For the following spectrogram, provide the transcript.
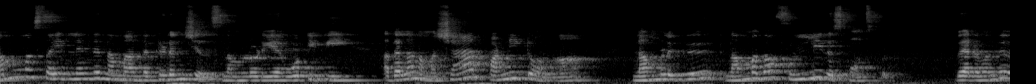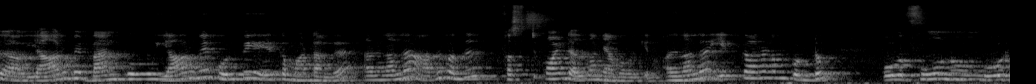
நம்ம சைட்லேருந்து நம்ம அந்த க்ரிடென்ஷியல்ஸ் நம்மளுடைய ஓடிபி அதெல்லாம் நம்ம ஷேர் பண்ணிட்டோம்னா நம்மளுக்கு நம்ம தான் ஃபுல்லி ரெஸ்பான்சிபிள் வேறு வந்து யாருமே பேங்க்கோ யாருமே பொறுப்பே ஏற்க மாட்டாங்க. அதனால அது வந்து ஃபஸ்ட் பாயிண்ட் அதுதான் ஞாபகம் வைக்கணும். அதனால எக்காரணம் கொண்டும் ஒவ்வொரு ஃபோனோ ஒவ்வொரு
